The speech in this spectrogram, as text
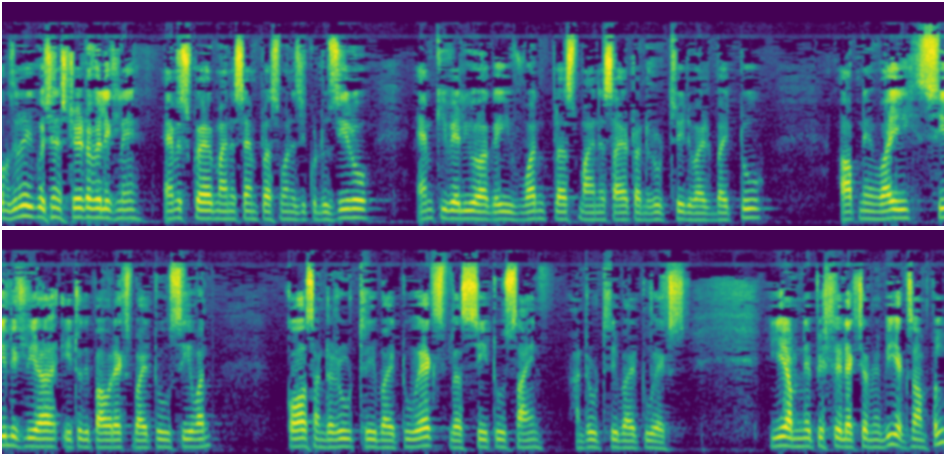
اکویشن اسٹریٹ اوے لکھ لیں m square minus m plus one is equal to zero m کی ویلو آ گئی one plus minus i root three divide by two آپ نے وائی سی لکھ لیا e to the power x by two c one cos under root three by two x plus c two sine under root three by two x یہ ہم نے پچھلے لیکچر میں بھی ایگزامپل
